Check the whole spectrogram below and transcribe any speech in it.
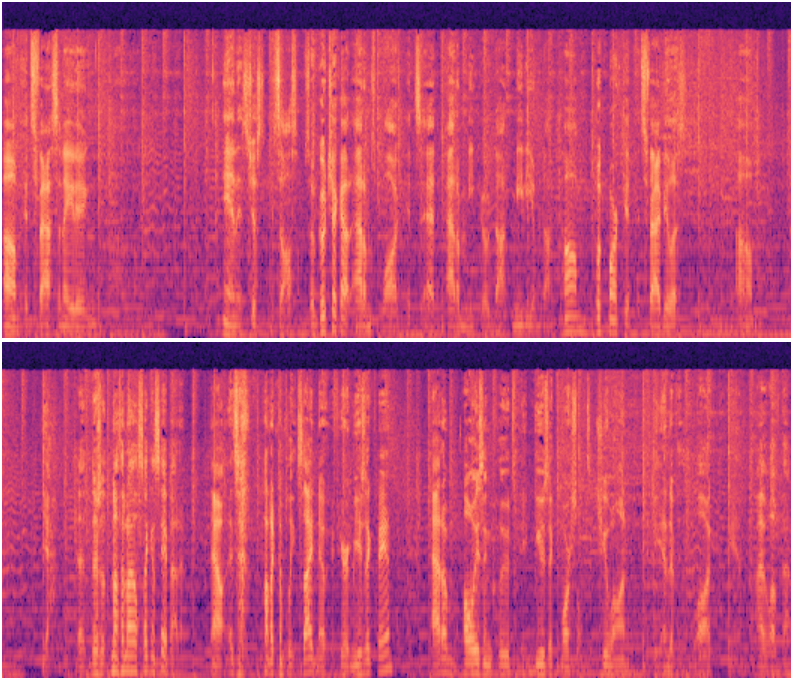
um, it's fascinating. Um, and it's just, it's awesome. So go check out Adam's blog. It's at adammico.medium.com. Bookmark it. It's fabulous. Um, yeah, there's nothing else I can say about it. Now, it's on a complete side note. If you're a music fan, Adam always includes a music morsel to chew on at the end of his blog. And I love that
